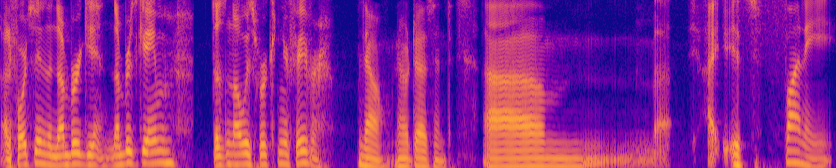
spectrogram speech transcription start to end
unfortunately, the number ga- numbers game doesn't always work in your favor. No, no, it doesn't. Um, I, it's funny.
